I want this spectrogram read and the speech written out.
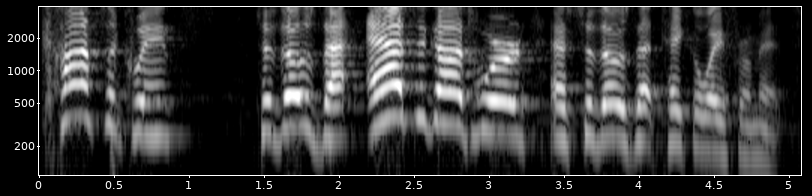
consequence to those that add to God's word as to those that take away from it.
